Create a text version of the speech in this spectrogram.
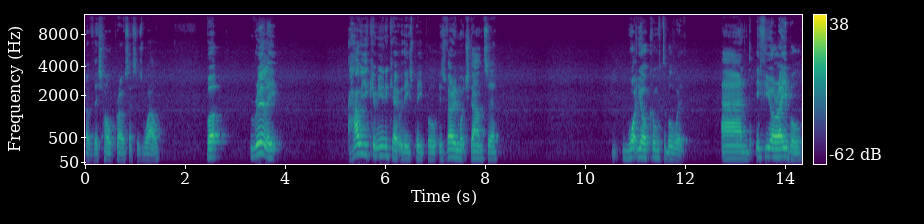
of this whole process as well. But really, how you communicate with these people is very much down to what you're comfortable with. And if you're able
